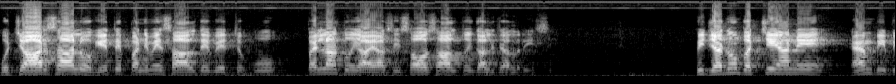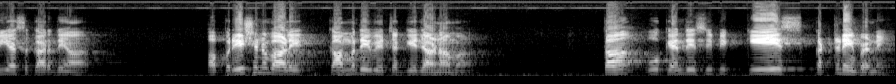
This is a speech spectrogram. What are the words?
ਉਹ 4 ਸਾਲ ਹੋ ਗਏ ਤੇ 5ਵੇਂ ਸਾਲ ਦੇ ਵਿੱਚ ਉਹ ਪਹਿਲਾਂ ਤੋਂ ਹੀ ਆਇਆ ਸੀ 100 ਸਾਲ ਤੋਂ ਹੀ ਗੱਲ ਚੱਲ ਰਹੀ ਸੀ। ਵੀ ਜਦੋਂ ਬੱਚਿਆਂ ਨੇ ਐਮਬੀਬੀਐਸ ਕਰਦਿਆਂ ਆਪਰੇਸ਼ਨ ਵਾਲੇ ਕੰਮ ਦੇ ਵਿੱਚ ਅੱਗੇ ਜਾਣਾ ਵਾ ਤਾਂ ਉਹ ਕਹਿੰਦੇ ਸੀ ਵੀ ਕੇਸ ਕੱਟਣੇ ਪੈਣੇ।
